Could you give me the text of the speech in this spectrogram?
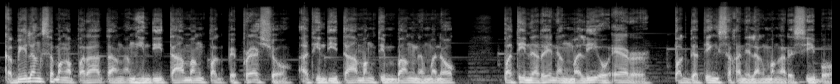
Kabilang sa mga paratang ang hindi tamang pagpepresyo at hindi tamang timbang ng manok, pati na rin ang mali o error pagdating sa kanilang mga resibo.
